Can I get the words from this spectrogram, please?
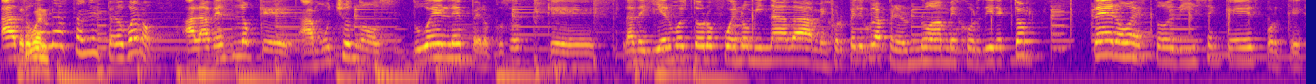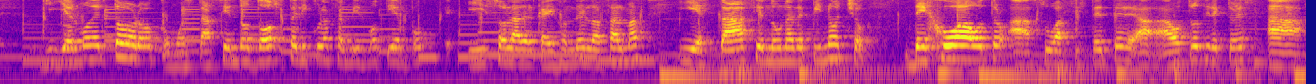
A Dunas tal vez, pero bueno, a la vez lo que a muchos nos duele, pero pues es que la de Guillermo del Toro fue nominada a Mejor Película, pero no a Mejor Director. Pero esto dicen que es porque Guillermo del Toro, como está haciendo dos películas al mismo tiempo, hizo la del Callejón de las Almas y está haciendo una de Pinocho, dejó a otro, a su asistente, a, otros directores a,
